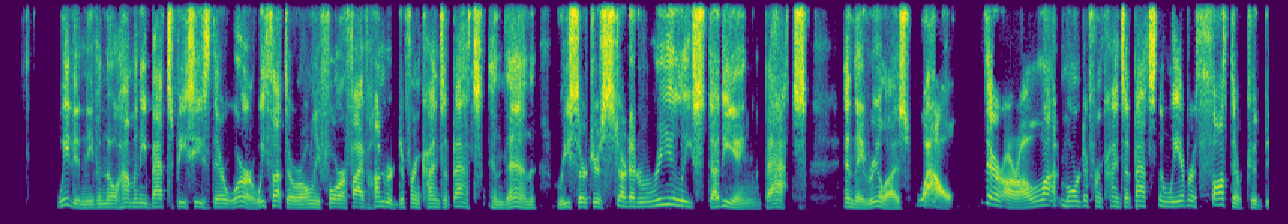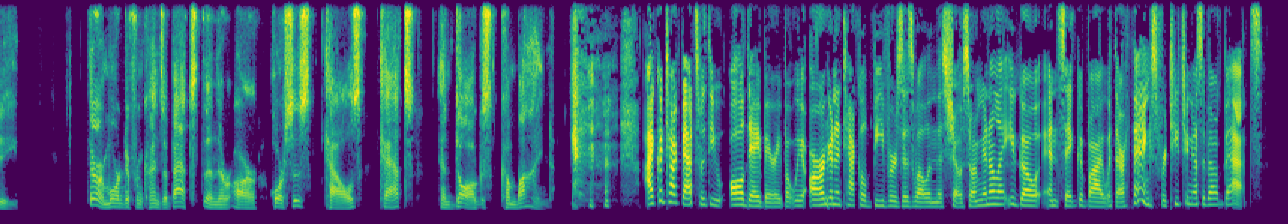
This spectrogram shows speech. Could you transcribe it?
we didn't even know how many bat species there were. We thought there were only four or 500 different kinds of bats. And then researchers started really studying bats and they realized, wow, there are a lot more different kinds of bats than we ever thought there could be. There are more different kinds of bats than there are horses, cows, cats, and dogs combined. I could talk bats with you all day, Barry, but we are going to tackle beavers as well in this show. So I'm going to let you go and say goodbye with our thanks for teaching us about bats.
